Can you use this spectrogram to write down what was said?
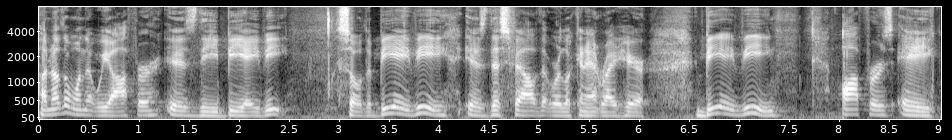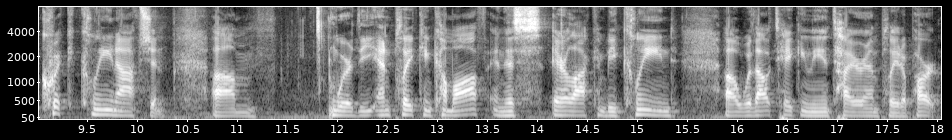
Another one that we offer is the BAV. So the BAV is this valve that we're looking at right here. BAV offers a quick clean option. Um, where the end plate can come off and this airlock can be cleaned uh, without taking the entire end plate apart.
